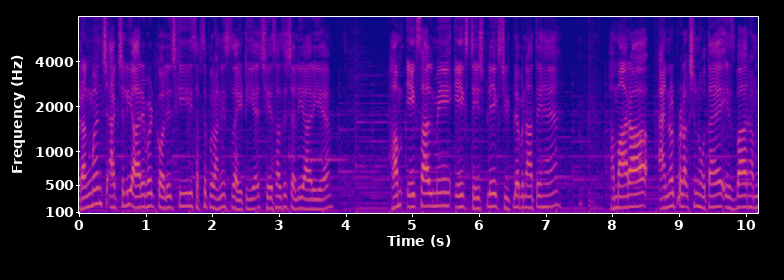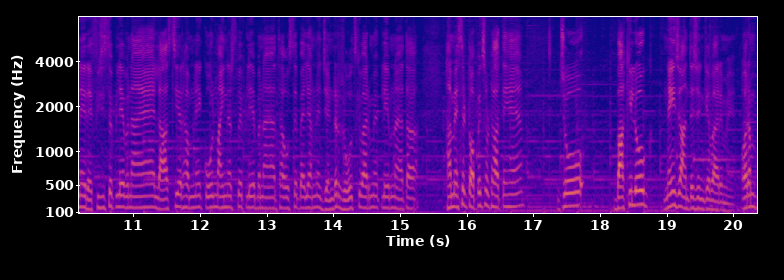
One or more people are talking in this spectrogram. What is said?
रंगमंच एक्चुअली आर्यभट्ट कॉलेज की सबसे पुरानी सोसाइटी है। छः साल से चली आ रही है। हम एक साल में एक स्टेज प्ले एक स्ट्रीट प्ले बनाते हैं। हमारा एनुअल प्रोडक्शन होता है। इस बार हमने रेफ्यूजी से प्ले बनाया है। लास्ट ईयर हमने कोल माइनर्स पे प्ले बनाया था। उससे पहले हमने जेंडर रोल्स के बारे में प्ले बनाया था। हम ऐसे टॉपिक्स उठाते हैं जो बाकी लोग नहीं जानते जिनके बारे में। और हम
